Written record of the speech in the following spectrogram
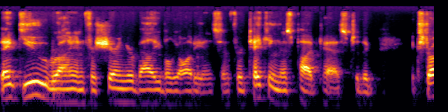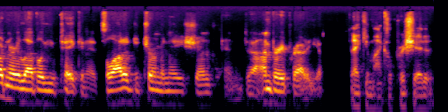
Thank you, Ryan, for sharing your valuable audience and for taking this podcast to the extraordinary level you've taken it. It's a lot of determination, and uh, I'm very proud of you. Thank you, Michael. Appreciate it.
